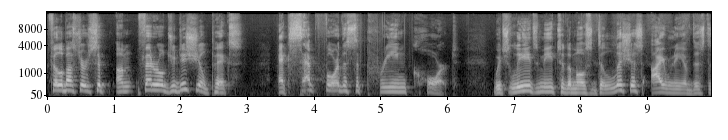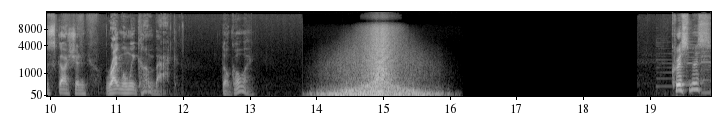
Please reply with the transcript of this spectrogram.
filibuster um, federal judicial picks except for the Supreme Court, which leads me to the most delicious irony of this discussion right when we come back. Don't go away. Christmas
